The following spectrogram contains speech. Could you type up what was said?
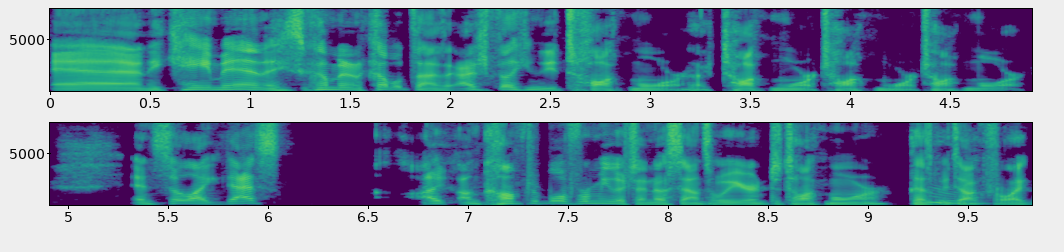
And he came in, and he's come in a couple times. Like, I just feel like you need to talk more, like talk more, talk more, talk more. And so like that's like uncomfortable for me, which I know sounds weird to talk more because we talk Mm. for like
